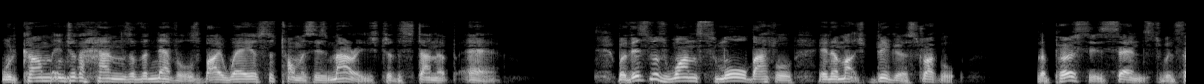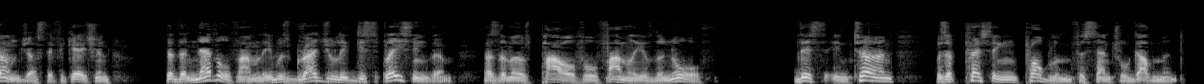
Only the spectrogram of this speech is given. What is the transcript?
would come into the hands of the Nevilles by way of Sir Thomas's marriage to the Stanhope heir. But this was one small battle in a much bigger struggle. The Percys sensed, with some justification, that the Neville family was gradually displacing them as the most powerful family of the North. This, in turn, was a pressing problem for central government.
